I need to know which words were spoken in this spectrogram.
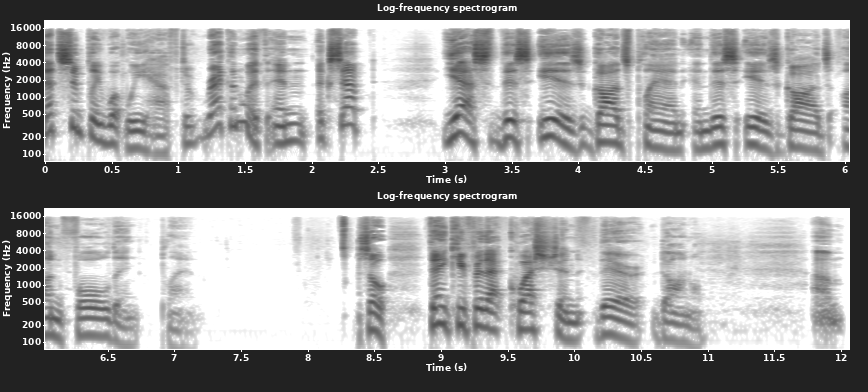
that's simply what we have to reckon with and accept yes, this is God's plan and this is God's unfolding plan. So thank you for that question there, Donald. Um,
